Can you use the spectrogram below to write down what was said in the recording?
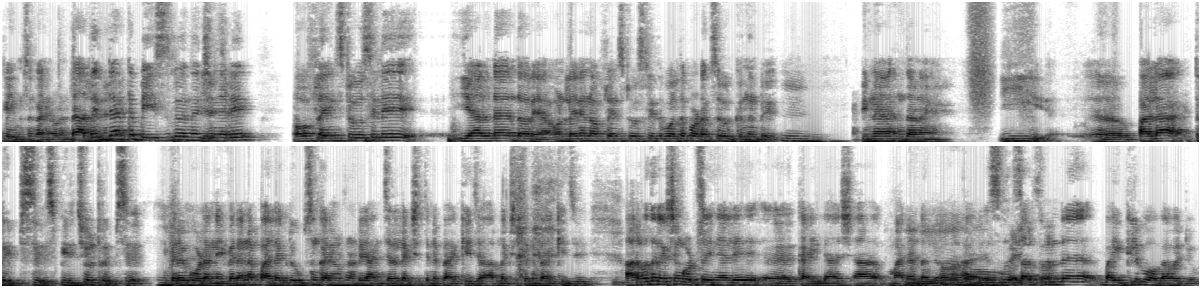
ക്ലെയിംസും കാര്യങ്ങളുണ്ട്. അതിന്റെ ഒക്കെ ബേസിൽ എന്ന് വെച്ച് കഴിഞ്ഞാൽ ഓഫ്ലൈൻ സ്റ്റോഴ്സിൽ ഇയാളുടെ എന്താ പറയാ ഓൺലൈൻ ആൻഡ് ഓഫ്ലൈൻ സ്റ്റോഴ്സിൽ ഇതുപോലത്തെ പ്രൊഡക്ട്സ് വിൽക്കുന്നുണ്ട്. പിന്നെ എന്താണ് ഈ പല ട്രിപ്സ് സ്പിരിച്വൽ ട്രിപ്സ് ഇവരെ കൂടെ തന്നെ ഇവരെ തന്നെ പല ഗ്രൂപ്പ്സും കാര്യങ്ങളൊക്കെ ഉണ്ട് അഞ്ചര ലക്ഷത്തിന്റെ പാക്കേജ് ആറ് ലക്ഷത്തിന്റെ പാക്കേജ് അറുപത് ലക്ഷം കൊടുത്തു കഴിഞ്ഞാൽ കൈലാഷ് ആ മല ഉണ്ടല്ലോ. ബൈക്കിൽ പോകാൻ പറ്റും.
